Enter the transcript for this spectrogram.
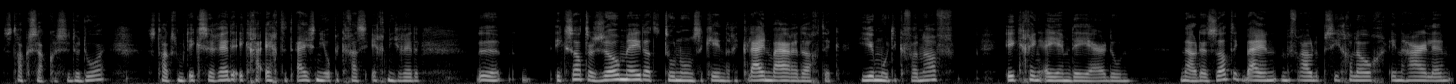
straks zakken ze erdoor. Straks moet ik ze redden. Ik ga echt het ijs niet op. Ik ga ze echt niet redden. De, ik zat er zo mee dat toen onze kinderen klein waren, dacht ik: hier moet ik vanaf. Ik ging EMDR doen. Nou, daar zat ik bij een mevrouw de psycholoog in Haarlem.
